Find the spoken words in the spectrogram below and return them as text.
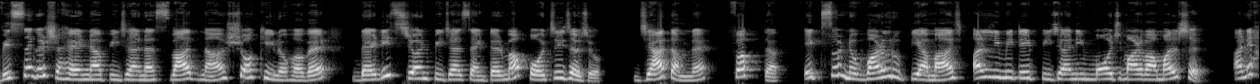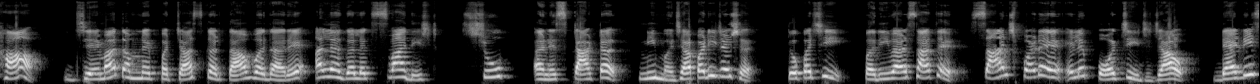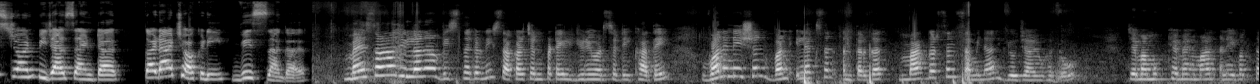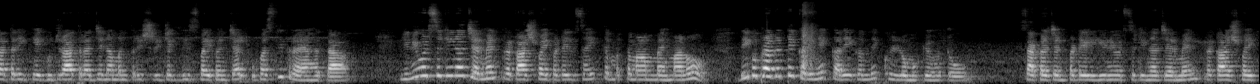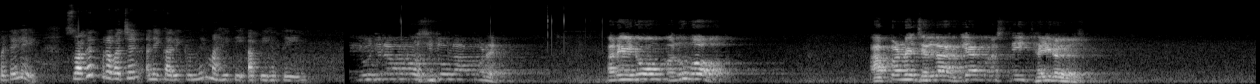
વિસનગર શહેરના પીઝાના સ્વાદના શોખીનો હવે daddy's John pizza સેન્ટરમાં પહોંચી જજો, જ્યાં તમને ફક્ત એકસો નવ્વાણું રૂપિયામાં જ અનલિમિટેડ પીઝાની મોજ માણવા મળશે. અને હા, જેમાં તમને પચાસ કરતાં વધારે અલગ અલગ સ્વાદિષ્ટ સૂપ અને સ્ટાર્ટરની મજા પડી જશે. તો પછી પરિવાર સાથે સાંજ પડે એટલે પહોંચી જ જાઓ. ડેડીસ જોન પીઝા સેન્ટર, કડા ચોકડી, વિસનગર. મહેસાણા જિલ્લાના વિસનગરની સકરચંદ પટેલ યુનિવર્સિટી ખાતે વન નેશન, વન ઇલેક્શન અંતર્ગત માર્ગદર્શન સેમિનાર યોજાયો હતો. જેમાં મુખ્ય મહેમાન અને વક્તા તરીકે ગુજરાત રાજ્યના મંત્રી શ્રી જગદીશભાઈ પંચાલ ઉપસ્થિત રહ્યા હતા. યુનિવર્સિટીના ચેરમેન પ્રકાશભાઈ પટેલ સહિત તમામ મહેમાનો દીપ પ્રાગટ્ય કરીને કાર્યક્રમને ખુલ્લો મૂક્યો હતો. સાકરચંદ પટેલ યુનિવર્સિટીના ચેરમેન પ્રકાશભાઈ પટેલે સ્વાગત પ્રવચન અને કાર્યક્રમની માહિતી આપી હતી. યોજનાઓનો સીધો લાભ મળે. અને એનો અનુભવ આપણને છેલ્લા અગિયાર વર્ષથી થઈ રહ્યો છે.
